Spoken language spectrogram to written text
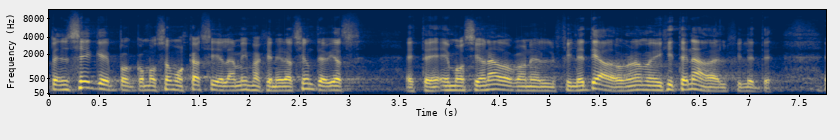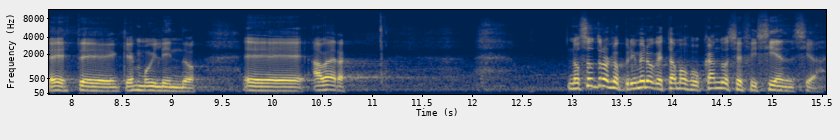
pensé que como somos casi de la misma generación, te habías este, emocionado con el fileteado, pero no me dijiste nada del filete. Este, que es muy lindo. Eh, a ver, nosotros lo primero que estamos buscando es eficiencia.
